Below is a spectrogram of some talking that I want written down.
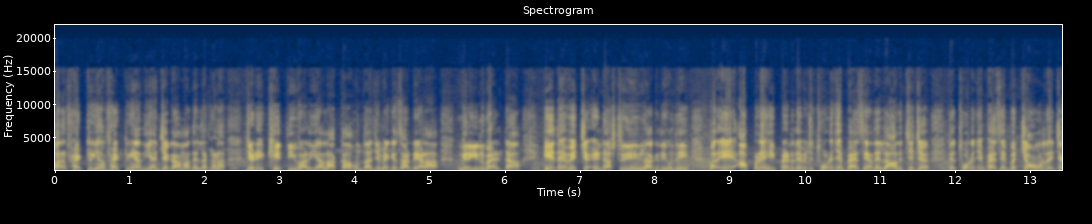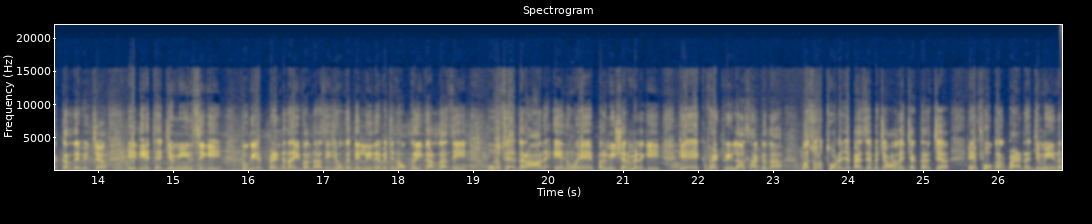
ਪਰ ਫੈਕਟਰੀਆਂ ਫੈਕਟਰੀਆਂ ਦੀਆਂ ਜਗ੍ਹਾਵਾਂ ਤੇ ਲੱਗਣ, ਜਿਹੜੀ ਖੇਤੀਬਾੜੀ ਇਲਾਕਾ ਹੁੰਦਾ, ਜਿਵੇਂ ਕਿ ਸਾਡੇ ਵਾਲਾ ਗ੍ਰੀਨ ਬੈਲਟ ਆ, ਇਹਦੇ ਵਿੱਚ ਇੰਡਸਟਰੀ ਨਹੀਂ ਲੱਗਦੀ ਹੁੰਦੀ, ਪਰ ਇਹ ਆਪਣੇ ਹੀ ਪਿੰਡ ਦੇ ਵਿੱਚ ਥੋੜੇ ਜਿਹੇ ਪੈਸਿਆਂ ਦੇ ਲਾਲਚ 'ਚ ਤੇ ਥੋੜੇ ਜਿਹੇ ਪੈਸੇ ਬਚਾਉਣ ਦੇ ਚੱਕਰ ਚੱਕਰ ਦੇ ਵਿੱਚ। ਇਹਦੀ ਇੱਥੇ ਜ਼ਮੀਨ ਸੀਗੀ, ਕਿਉਂਕਿ ਇਹ ਪਿੰਡ ਦਾ ਹੀ ਬੰਦਾ ਸੀ ਜੋ ਕਿ ਦਿੱਲੀ ਦੇ ਵਿੱਚ ਨੌਕਰੀ ਕਰਦਾ ਸੀ। ਉਸੇ ਦੌਰਾਨ ਇਹਨੂੰ ਇਹ ਪਰਮਿਸ਼ਨ ਮਿਲ ਗਈ ਕਿ ਇਹ ਇੱਕ ਫੈਕਟਰੀ ਲਾ ਸਕਦਾ। ਬਸ ਉਹ ਥੋੜੇ ਜਿਹੇ ਪੈਸੇ ਬਚਾਉਣ ਦੇ ਚੱਕਰ 'ਚ ਇਹ ਫੋਕਲ ਪੁਆਇੰਟ ਜ਼ਮੀਨ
